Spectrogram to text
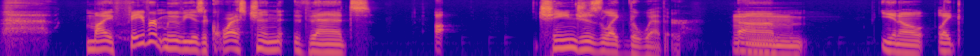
My favorite movie is a question that uh, changes like the weather. Um, you know, like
